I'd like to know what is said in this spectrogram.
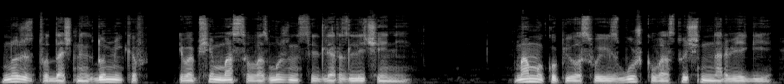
множество дачных домиков и вообще масса возможностей для развлечений. Мама купила свою избушку в Восточной Норвегии –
